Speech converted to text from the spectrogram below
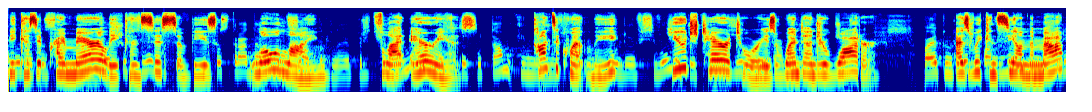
because it primarily consists of these low lying, flat areas. Consequently, huge territories went underwater. As we can see on the map,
